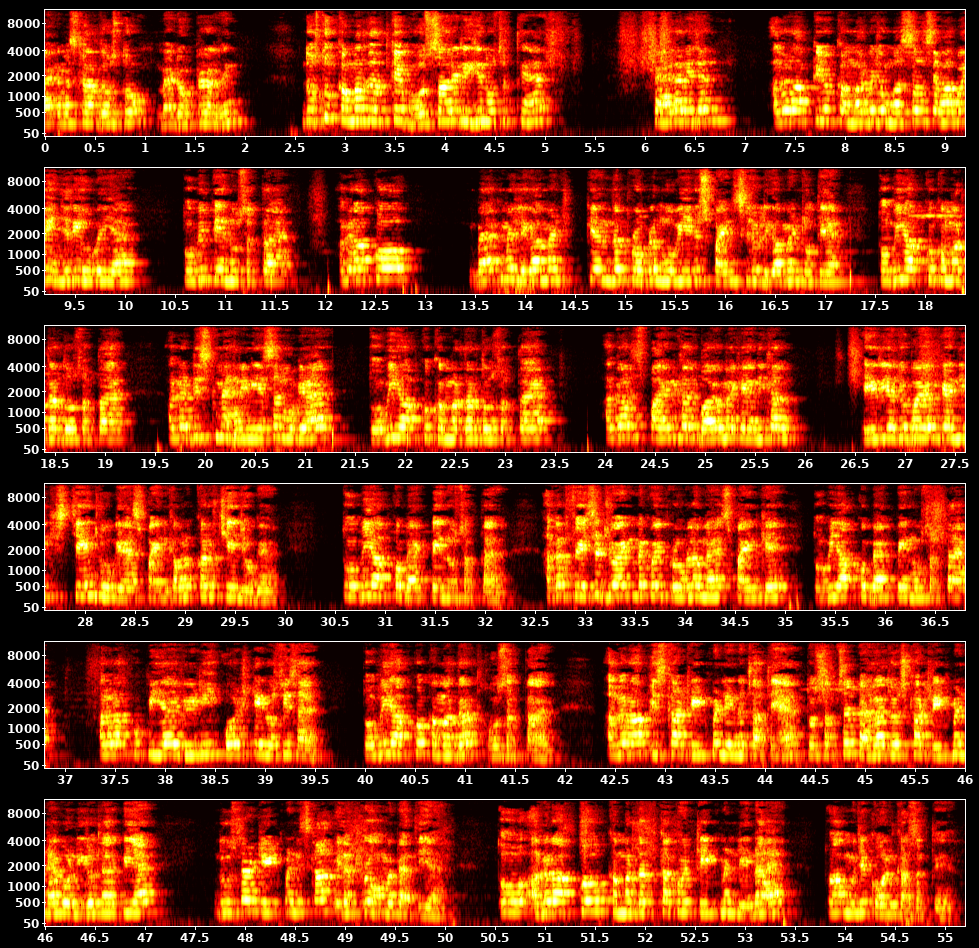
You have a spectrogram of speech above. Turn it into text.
हाय, नमस्कार दोस्तों, मैं डॉक्टर अरविंद। दोस्तों, कमर दर्द के बहुत सारे रीजन हो सकते हैं। पहला रीजन, अगर आपकी जो कमर में जो मसल्स है, वहाँ कोई इंजरी हो गई है तो भी पेन हो सकता है। अगर आपको बैक में लिगामेंट के अंदर प्रॉब्लम हो गई है, जो स्पाइंस के जो लिगामेंट होते हैं तो भी आपको कमर दर्द हो सकता है। अगर डिस्क में हेरिनिएशन हो गया है तो भी आपको कमर दर्द हो सकता है। अगर स्पाइन का जो बायोमैकेनिकल एरिया जो बायोमैकेनिक्स चेंज हो गया है स्पाइन का मतलब कर्व चेंज हो गया है तो भी आपको बैक पेन हो सकता है। अगर फेसेड जॉइंट में कोई प्रॉब्लम है स्पाइन के तो भी आपको बैक पेन हो सकता है। अगर आपको पी आई वी डी और स्टेनोसिस है तो भी आपको कमर दर्द हो सकता है। अगर आप इसका ट्रीटमेंट लेना चाहते हैं तो सबसे पहला जो इसका ट्रीटमेंट है, वो न्यूरोथेरेपी है। दूसरा ट्रीटमेंट इसका इलेक्ट्रोहोम्योपैथी है। तो अगर आपको कमर दर्द का कोई ट्रीटमेंट लेना है तो आप मुझे कॉल कर सकते हैं।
